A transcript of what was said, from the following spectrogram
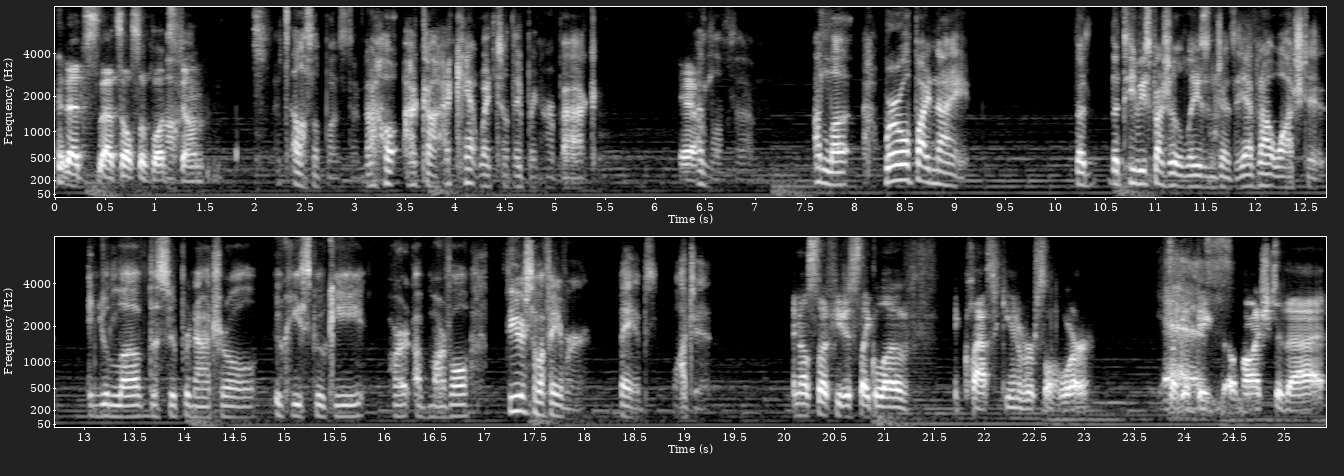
that's that's also Bloodstone. It's Elsa Bloodstone. No, I got. I can't wait till they bring her back. Yeah, I love them. I love Werewolf by Night. The the TV special, ladies and gents. If you have not watched it and you love the supernatural, ooky spooky part of Marvel, do yourself a favor, babes. Watch it. and also if you just like love like, classic Universal horror, it's like a big homage to that.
